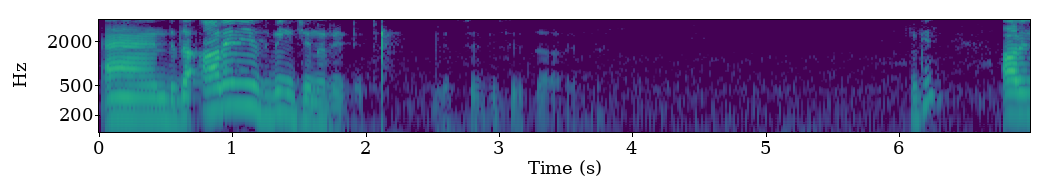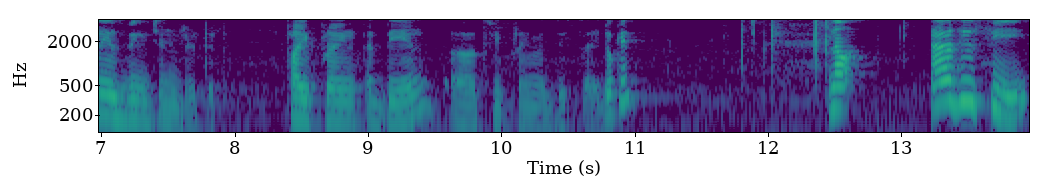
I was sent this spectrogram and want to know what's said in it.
And the RNA is being generated. Let's say this is the RNA okay RNA is being generated. 5 prime at the end uh, 3 prime at this side okay? Now as you see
